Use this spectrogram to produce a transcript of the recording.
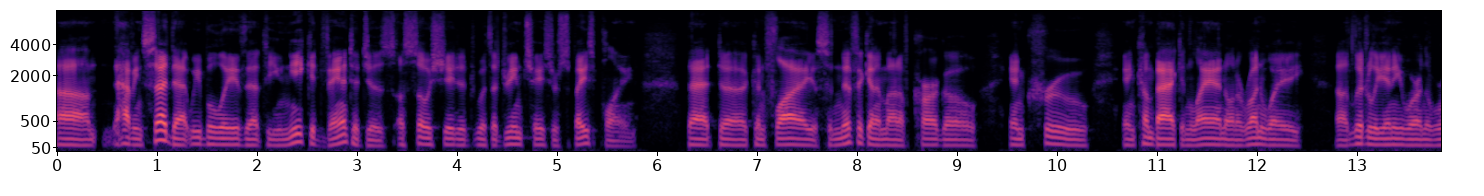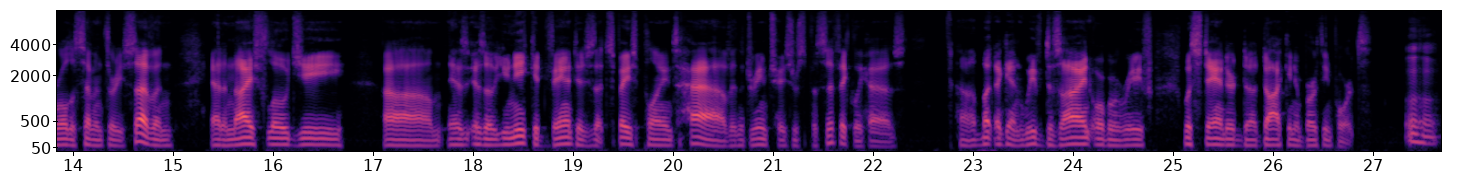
Um, having said that, we believe that the unique advantages associated with a Dream Chaser space plane that uh, can fly a significant amount of cargo and crew and come back and land on a runway uh, literally anywhere in the world of 737 at a nice low G um, is, is a unique advantage that space planes have and the Dream Chaser specifically has. Uh, but again, we've designed Orbital Reef with standard uh, docking and berthing ports. Mm-hmm.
